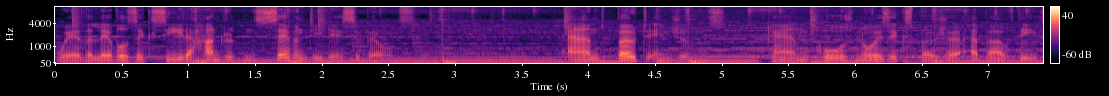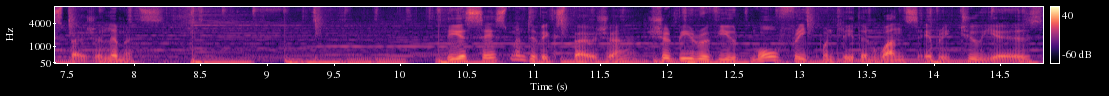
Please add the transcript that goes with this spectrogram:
where the levels exceed 170 decibels. And boat engines can cause noise exposure above the exposure limits. The assessment of exposure should be reviewed more frequently than once every two years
